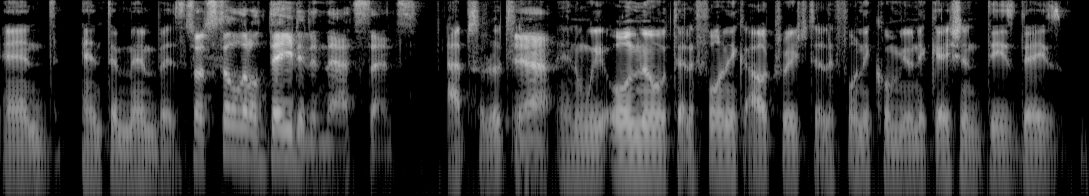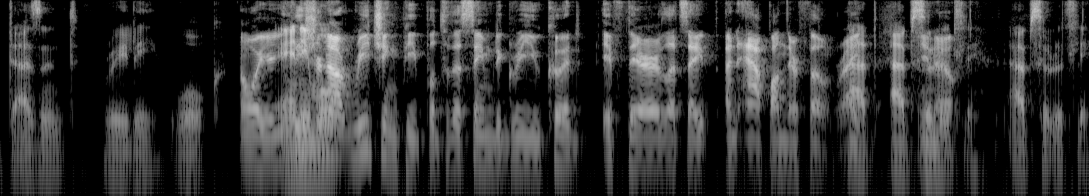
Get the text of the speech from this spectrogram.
and and the members. So it's still a little dated in that sense. Absolutely. Yeah. And we all know telephonic outreach, telephonic communication these days doesn't really work. Oh, well, you're, you're not reaching people to the same degree you could if they're, let's say, an app on their phone, right? Ab- You know? absolutely, absolutely,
